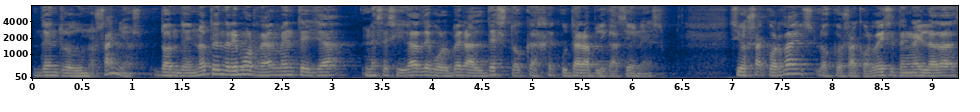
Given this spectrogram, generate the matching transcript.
dentro de unos años, donde no tendremos realmente ya necesidad de volver al desktop a ejecutar aplicaciones. Si os acordáis, lo que os acordéis y tengáis la edad,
